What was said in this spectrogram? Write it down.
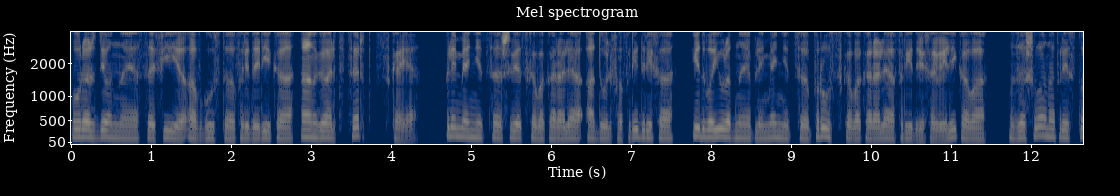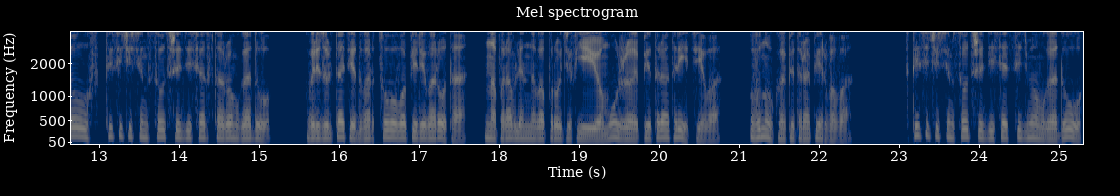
урожденная София Августа Фредерика Ангальд-Цербцкая, племянница шведского короля Адольфа Фридриха и двоюродная племянница прусского короля Фридриха Великого, взошла на престол в 1762 году в результате дворцового переворота, направленного против ее мужа Петра III, внука Петра I. В 1767 году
